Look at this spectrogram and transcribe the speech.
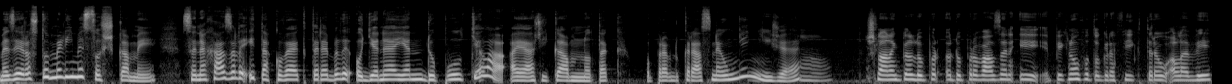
Mezi rostomilými soškami se nacházely i takové, které byly oděné jen do půl těla. A já říkám, no tak opravdu krásné umění, že? Článek byl dopro- doprovázen i pěknou fotografií, kterou ale vy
